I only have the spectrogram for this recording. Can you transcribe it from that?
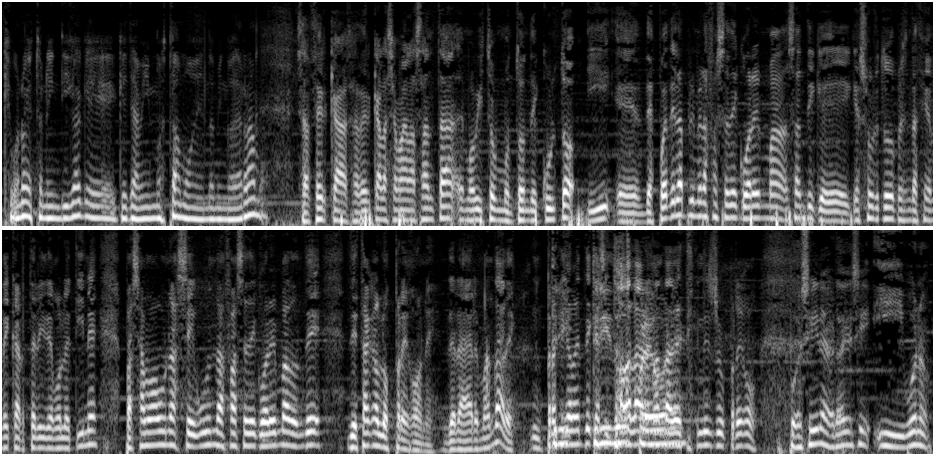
que, bueno, esto nos indica que, que, ya mismo estamos en Domingo de Ramos. Se acerca, se acerca la Semana Santa, hemos visto un montón de cultos y eh, después de la primera fase de Cuaresma, Santi, que, que, es sobre todo presentación de cartel y de boletines, pasamos a una segunda fase de Cuaresma donde destacan los pregones de las hermandades. Prácticamente casi todas las hermandades tienen su pregón. Pues sí, la verdad que sí. Y bueno,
